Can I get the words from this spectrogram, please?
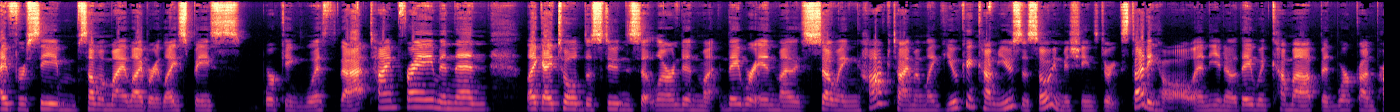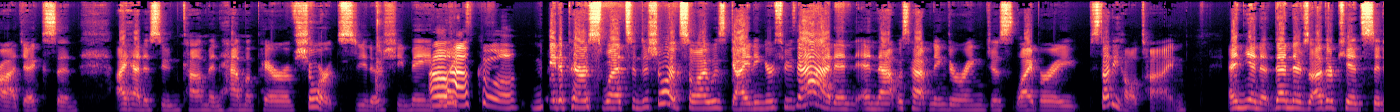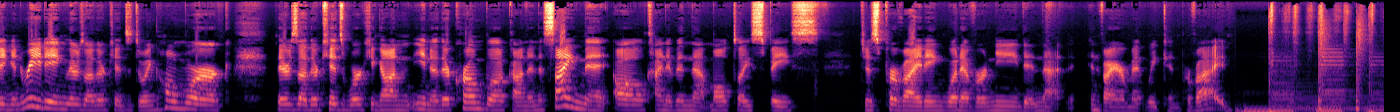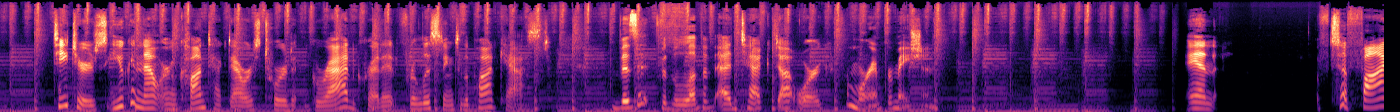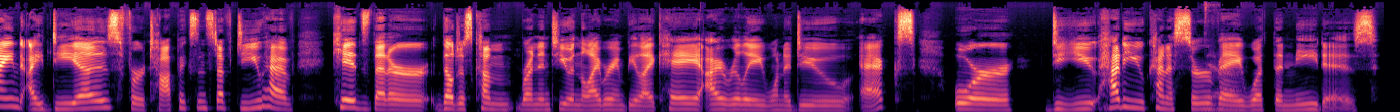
I foresee some of my library life space working with that time frame. And then like i told the students that learned in my they were in my sewing hawk time i'm like you can come use the sewing machines during study hall. And you know they would come up and work on projects. And i had a student come and hem a pair of shorts. You know she made oh like, how cool. made a pair of sweats into shorts. So i was guiding her through that. And and that was happening during just library study hall time. And you know then there's other kids sitting and reading. There's other kids doing homework there's other kids working on you know their chromebook on an assignment all kind of in that multi-space just providing whatever need in that environment we can provide. Teachers you can now earn contact hours toward grad credit for listening to the podcast. Visit for the love of edtech.org for more information. And to find ideas for topics and stuff do you have kids that are they'll just come run into you in the library and be like hey i really want to do x or do you how do you kind of survey yeah. what the need is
